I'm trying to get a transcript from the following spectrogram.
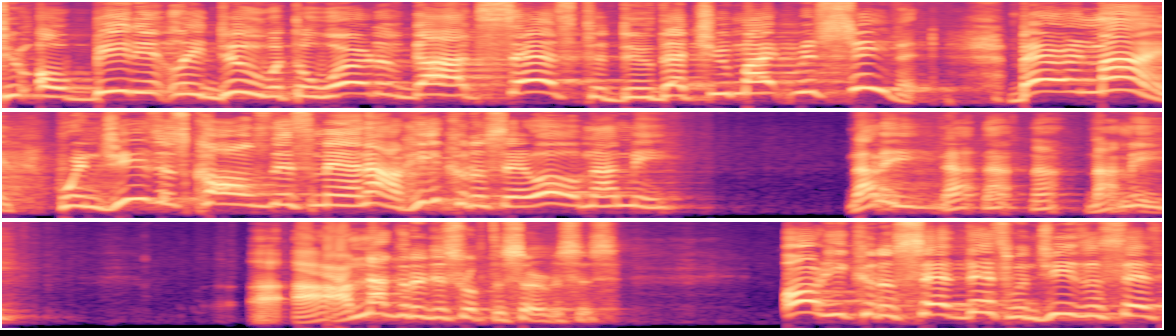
to obediently do what the Word of God says to do that you might receive it? Bear in mind, when Jesus calls this man out, he could have said, Oh, not me. Not me. Not, not, not, not me. Uh, I'm not going to disrupt the services. Or he could have said this when Jesus says,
